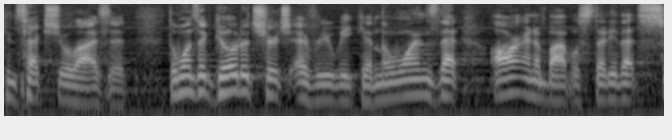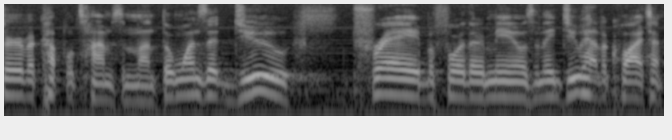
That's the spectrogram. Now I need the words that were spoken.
contextualize it, the ones that go to church every weekend, the ones that are in a Bible study, that serve a couple times a month, the ones that do pray before their meals and they do have a quiet time,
